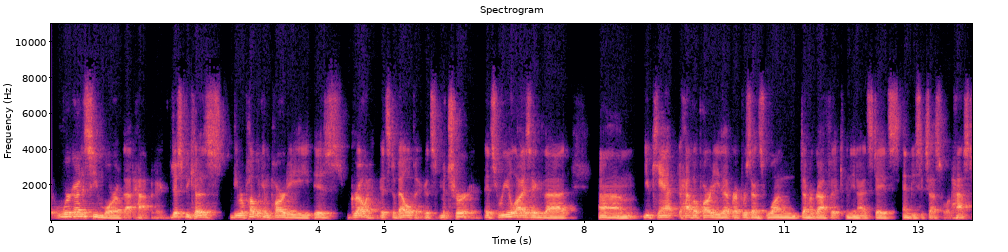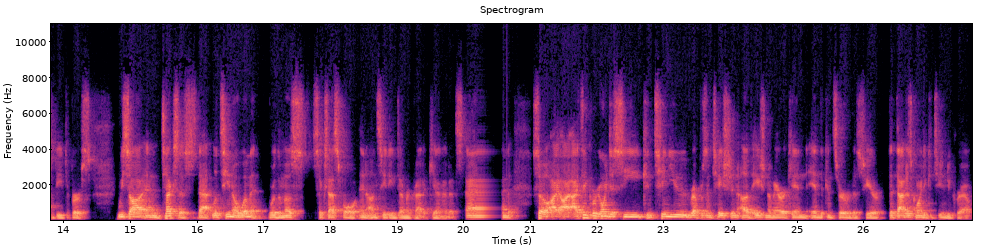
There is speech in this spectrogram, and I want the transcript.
we're going to see more of that happening just because the Republican Party is growing, it's developing, it's maturing, it's realizing that um, you can't have a party that represents one demographic in the United States and be successful. It has to be diverse. We saw in Texas that Latino women were the most successful in unseating Democratic candidates. And so I, I think we're going to see continued representation of Asian American in the conservative sphere, that that is going to continue to grow.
